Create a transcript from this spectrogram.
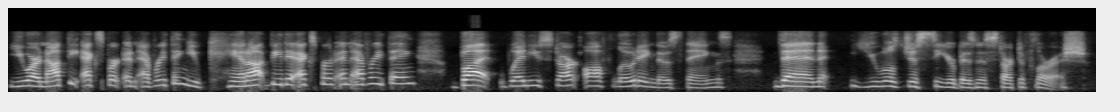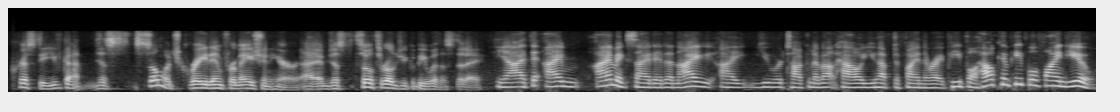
you are not the expert in everything. You cannot be the expert in everything. But when you start offloading those things then you will just see your business start to flourish. Christy, you've got just so much great information here. I am just so thrilled you could be with us today. Yeah, I think I'm I'm excited and I I you were talking about how you have to find the right people. How can people find you?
